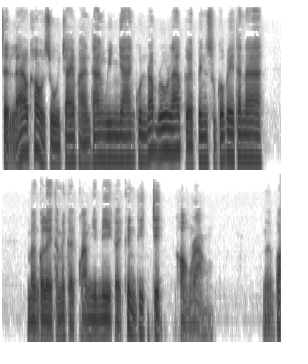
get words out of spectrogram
เสร็จแล้วเข้าสู่ใจผ่านทางวิญญาณคุณรับรู้แล้วเกิดเป็นสุขเวทนา มันก็เลยทำให้เกิดความยินดีเกิดขึ้นที่จิตของเราพอ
